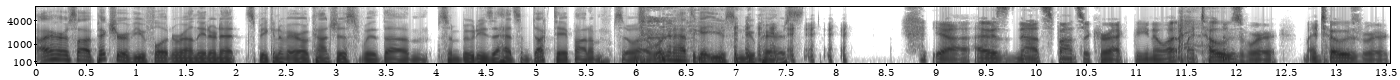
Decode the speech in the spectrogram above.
I heard saw a picture of you floating around the internet. Speaking of aero conscious, with um, some booties that had some duct tape on them. So uh, we're gonna have to get you some new pairs. yeah, I was not sponsor correct, but you know what? My toes were my toes were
